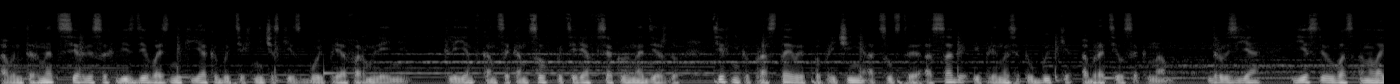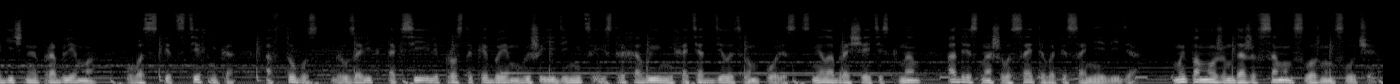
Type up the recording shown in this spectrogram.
а в интернет-сервисах везде возник якобы технический сбой при оформлении. Клиент в конце концов потеряв всякую надежду, техника простаивает по причине отсутствия ОСАГО и приносит убытки, обратился к нам. Друзья, если у вас аналогичная проблема, у вас спецтехника, автобус, грузовик, такси или просто КБМ выше единицы и страховые не хотят делать вам полис, смело обращайтесь к нам, адрес нашего сайта в описании видео. Мы поможем даже в самом сложном случае.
